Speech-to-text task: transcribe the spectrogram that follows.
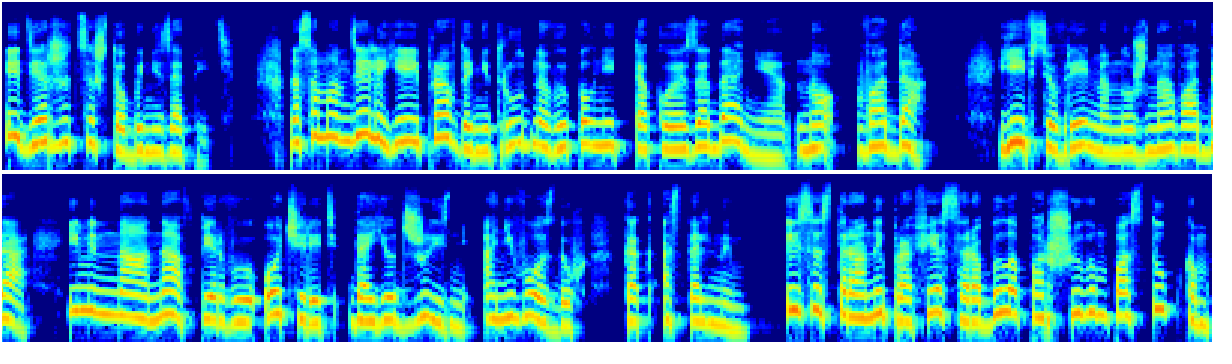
И держится, чтобы не запить. На самом деле ей правда нетрудно выполнить такое задание, но вода. Ей все время нужна вода. Именно она в первую очередь дает жизнь, а не воздух, как остальным. И со стороны профессора было паршивым поступком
